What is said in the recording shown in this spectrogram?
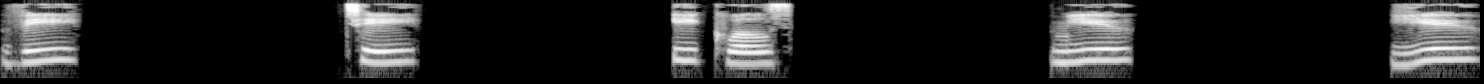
V T equals mu U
